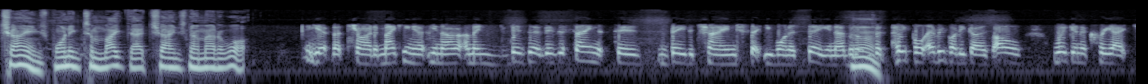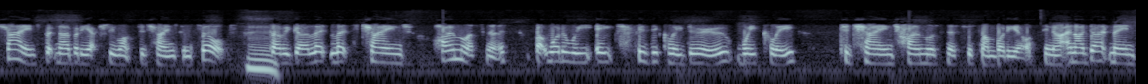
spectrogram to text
change, wanting to make that change no matter what. Yeah, that's right. And making it, you know, I mean, there's a there's a saying that says, "Be the change that you want to see." You know, but, mm. but people, everybody goes, "Oh, we're going to create change," but nobody actually wants to change themselves. Mm. So we go, Let, let's change homelessness. But what do we each physically do weekly to change homelessness for somebody else, you know. And I don't mean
